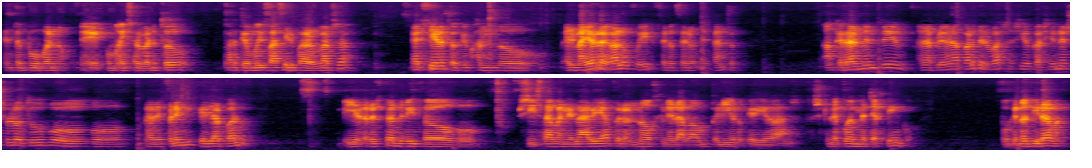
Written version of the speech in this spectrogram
Entonces, pues bueno, eh, como ha dicho Alberto, partido muy fácil para el Barça. Es cierto que cuando el mayor regalo fue ir 0-0 en descanso. Aunque realmente en la primera parte el Barça sí ocasiones solo tuvo la de Frenkie que dio al palo y el resto lo hizo sí estaba en el área pero no generaba un peligro que digas es que le pueden meter 5 porque no tiraban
